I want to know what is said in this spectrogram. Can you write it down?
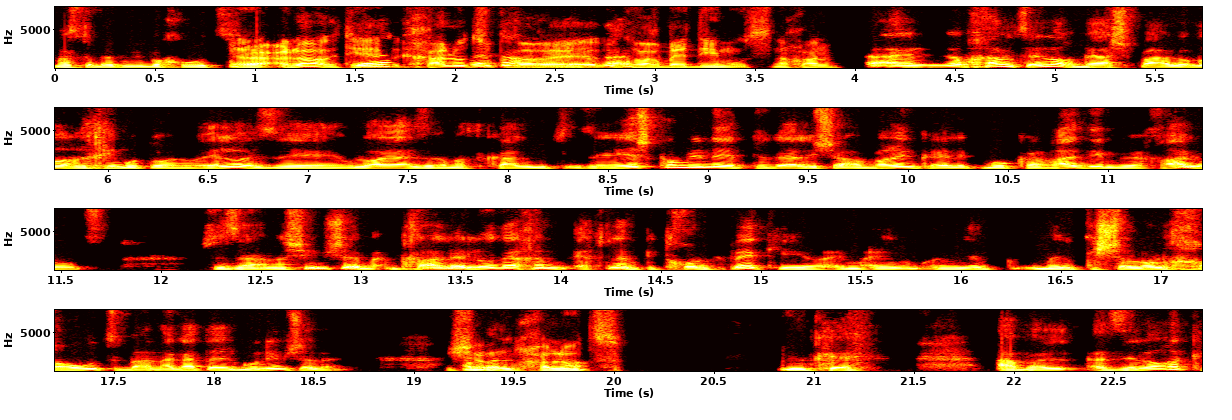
מה זאת אומרת מבחוץ? לא, לא תראה, חלוץ הוא כבר בדימוס, נכון? גם חלוץ אין לו הרבה השפעה, לא מעריכים אותו, אין לו איזה, הוא לא היה איזה רמטכ"ל, יש כל מיני, אתה יודע, לשעברים כאלה כמו קרדי וחלוץ, שזה אנשים שבכלל לא יודע איך, איך להם פתחון פה, כי הם, היו כישלון חרוץ בהנהגת הארגונים שלהם. כישלון חלוץ. כן, אבל זה לא רק,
